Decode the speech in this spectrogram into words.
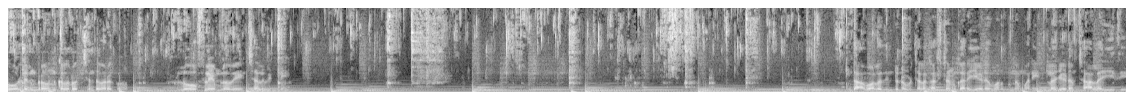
గోల్డెన్ బ్రౌన్ కలర్ వచ్చేంత వరకు లో ఫ్లేమ్లో వేయించాలి వీటిని. డాబాలో తింటున్నప్పుడు చాలా కష్టం కర్రీ చేయడం అనుకున్నాం కానీ ఇంట్లో చేయడం చాలా ఈజీ.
